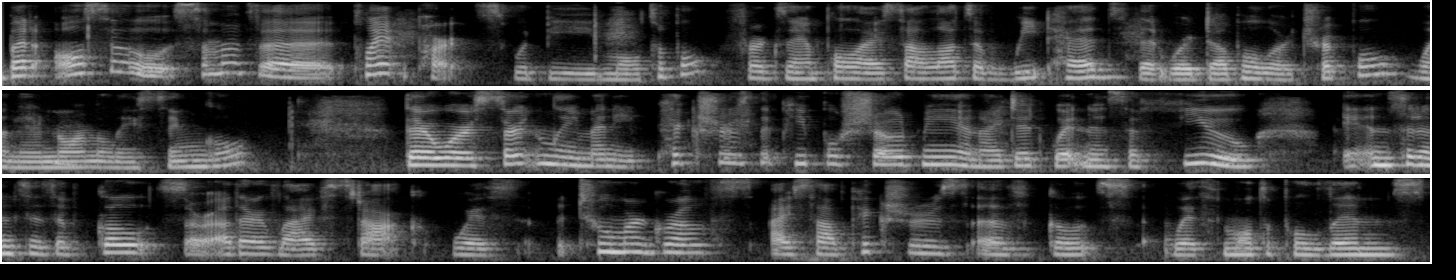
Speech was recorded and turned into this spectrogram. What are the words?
But also, some of the plant parts would be multiple. For example, I saw lots of wheat heads that were double or triple when they're hmm. normally single. There were certainly many pictures that people showed me, and I did witness a few incidences of goats or other livestock with tumor growths. I saw pictures of goats with multiple limbs,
